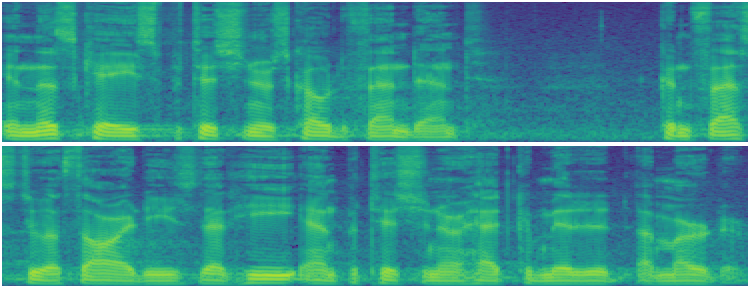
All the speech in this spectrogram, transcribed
In this case, petitioner's co-defendant confessed to authorities that he and petitioner had committed a murder.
